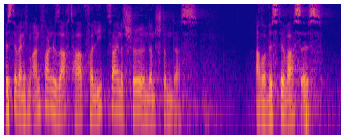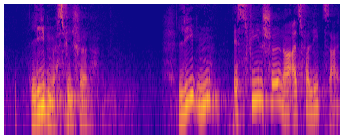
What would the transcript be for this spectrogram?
Wisst ihr, wenn ich am Anfang gesagt habe, verliebt sein ist schön, dann stimmt das. Aber wisst ihr, was ist? Lieben ist viel schöner. Lieben ist viel schöner als verliebt sein.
